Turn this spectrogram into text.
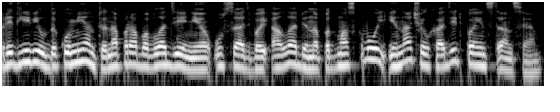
предъявил документы на право владения усадьбой Алабина под Москвой и начал ходить по инстанциям.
